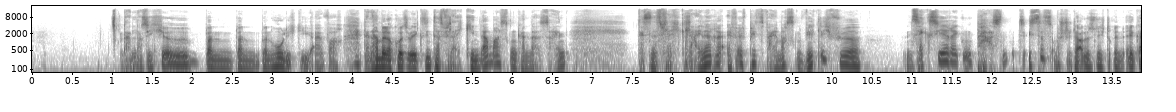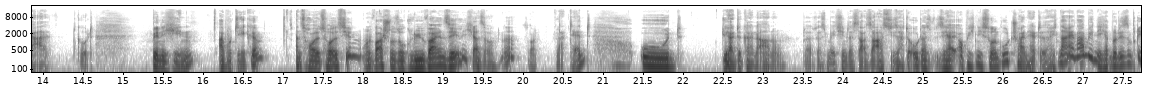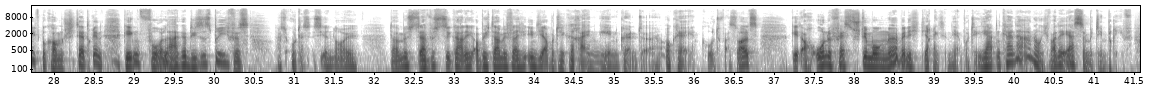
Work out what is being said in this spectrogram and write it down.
dann lasse ich, äh, dann, dann, dann hole ich die einfach. Dann haben wir noch kurz überlegt, sind das vielleicht Kindermasken? Kann das sein? Das sind das vielleicht kleinere FFP2-Masken wirklich für einen Sechsjährigen passend? Ist das, aber steht da alles nicht drin? Egal. Gut. Bin ich hin, Apotheke, ans Holzhäuschen und war schon so glühweinselig, also ne, so latent. Und die hatte keine Ahnung. Das Mädchen, das da saß, die sagte, oh, das, ob ich nicht so einen Gutschein hätte. Sag ich, nein, habe ich nicht. Ich habe nur diesen Brief bekommen. Steht da drin. Gegen Vorlage dieses Briefes. Ich, oh, das ist ihr neu. Da, müsste, da wüsste sie gar nicht, ob ich damit vielleicht in die Apotheke reingehen könnte. Okay, gut, was soll's. Geht auch ohne Feststimmung, ne, wenn ich direkt in die Apotheke. Die hatten keine Ahnung. Ich war der Erste mit dem Brief.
